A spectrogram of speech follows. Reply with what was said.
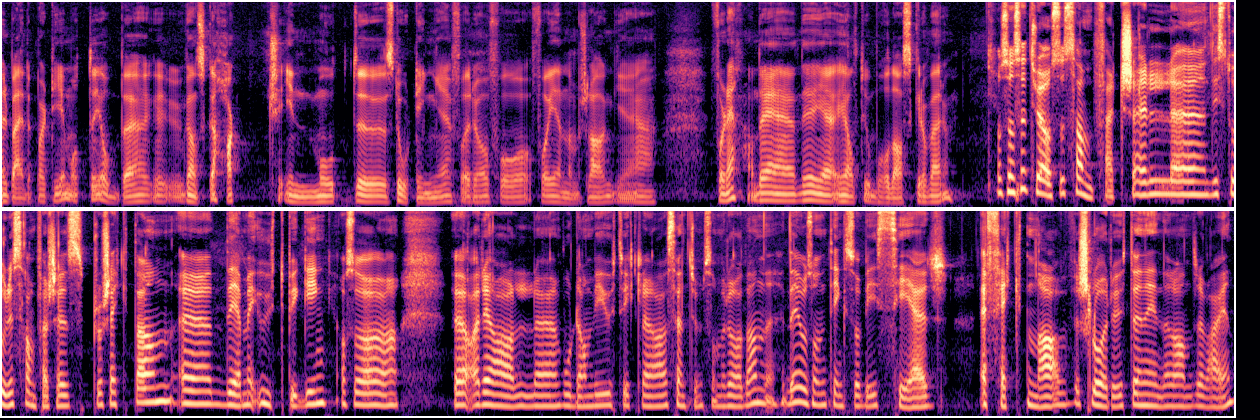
Arbeiderpartiet måtte jobbe ganske hardt inn mot Stortinget for å få, få gjennomslag for det. Og det, det gjaldt jo både Asker og Bærum. Og sånn sett tror jeg også samferdsel, de store samferdselsprosjektene, det med utbygging, altså Eh, areal, eh, hvordan vi utvikler sentrumsområdene. Det er jo sånne ting som vi ser effekten av slår ut den ene eller andre veien.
